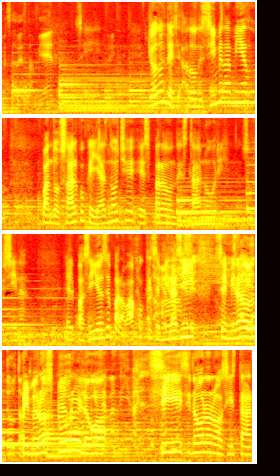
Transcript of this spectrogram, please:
pesadez también. sí. Yo donde, a donde sí me da miedo cuando salgo que ya es noche es para donde está Nuri, en su oficina. El pasillo ese para abajo que se No, mira así, sí, se mira primero oscuro y luego... Sí, sí, no, no, no, sí está,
